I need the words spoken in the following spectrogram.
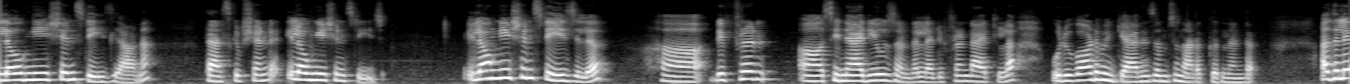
ഇലോങ്ങേഷൻ സ്റ്റേജിലാണ് ട്രാൻസ്ക്രിപ്ഷന്റെ ഇലോങ്ങേഷൻ സ്റ്റേജ് ഇലോങ്ങേഷൻ സ്റ്റേജിൽ ഡിഫറെന്റ് സിനാരിയോസ് ഉണ്ടല്ലേ ഡിഫറെന്റ് ആയിട്ടുള്ള ഒരുപാട് മെക്കാനിസംസ് നടക്കുന്നുണ്ട്. അതിലെ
